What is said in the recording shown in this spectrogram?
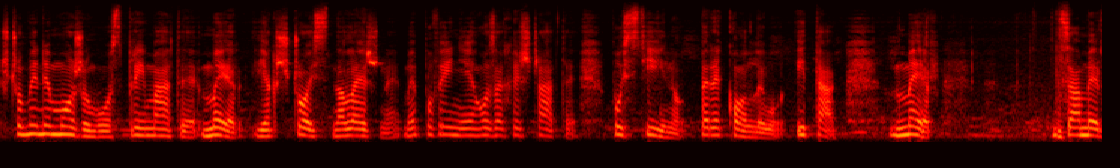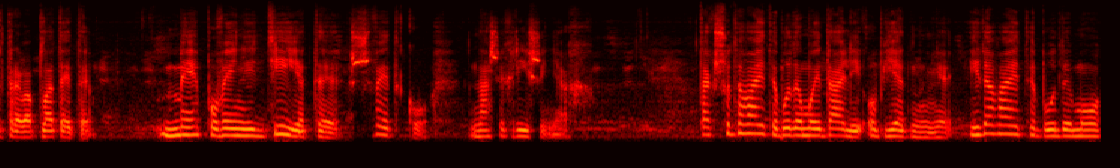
що ми не можемо сприймати мир як щось належне. Ми повинні його захищати постійно, переконливо. І так, мир за мир треба платити. Ми повинні діяти швидко в наших рішеннях. Так що давайте будемо і далі об'єднані, і давайте будемо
